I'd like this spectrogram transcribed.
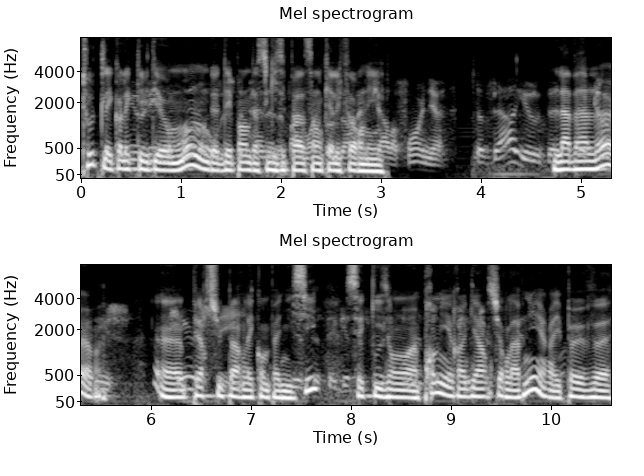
toutes les collectivités au monde dépendent de ce qui se passe en Californie. La valeur euh, perçue par les compagnies ici, c'est qu'ils ont un premier regard sur l'avenir. Ils peuvent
